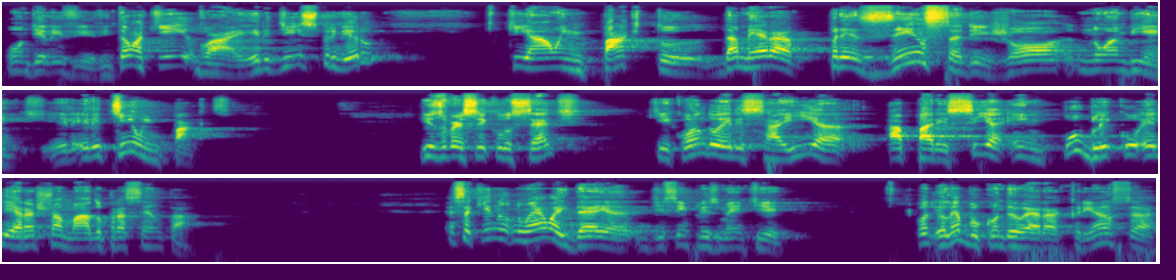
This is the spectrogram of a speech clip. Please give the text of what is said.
onde ele vive. Então aqui vai, ele diz primeiro que há um impacto da mera presença de Jó no ambiente. Ele, ele tinha um impacto. Diz o versículo 7 que quando ele saía, aparecia em público, ele era chamado para sentar. Essa aqui não é uma ideia de simplesmente. Eu lembro quando eu era criança,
